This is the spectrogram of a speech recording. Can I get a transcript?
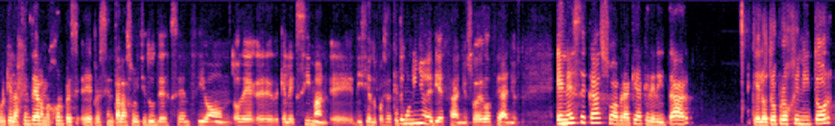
porque la gente a lo mejor eh, presenta la solicitud de exención o de, eh, de que le eximan diciendo, pues es que tengo un niño de 10 años o de 12 años. En ese caso habrá que acreditar que el otro progenitor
